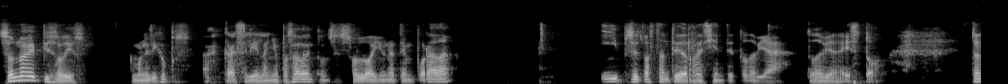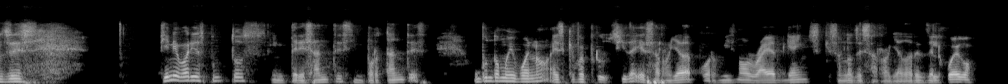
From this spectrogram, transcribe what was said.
son nueve episodios. Como les digo, pues acaba de el año pasado, entonces solo hay una temporada. Y pues es bastante reciente todavía, todavía esto. Entonces, tiene varios puntos interesantes, importantes. Un punto muy bueno es que fue producida y desarrollada por mismo Riot Games, que son los desarrolladores del juego.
